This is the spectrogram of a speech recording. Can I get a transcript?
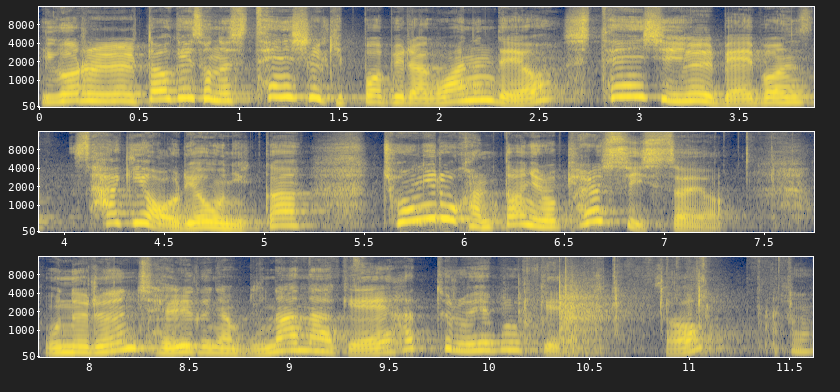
이거를 떡에서는 스텐실 기법이라고 하는데요. 스텐실 매번 사기 어려우니까 종이로 간단히 이렇게 할 수 있어요. 오늘은 제일 그냥 무난하게 하트로 해볼게요. 그래서, 어,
